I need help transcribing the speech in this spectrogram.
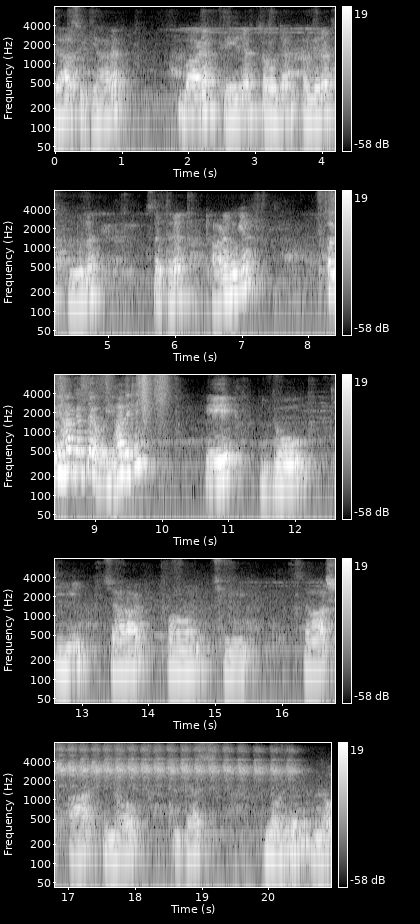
दस, ग्यारह, बारह, तेरह, चौदह, पंद्रह, सोलह, सत्रह, अठारह हो गया। अब यहाँ कहते हैं? यहाँ देखें एक, दो तीन, चार, पाँच, छ, सात, आठ, नौ, दस, नौ ही, नौ।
